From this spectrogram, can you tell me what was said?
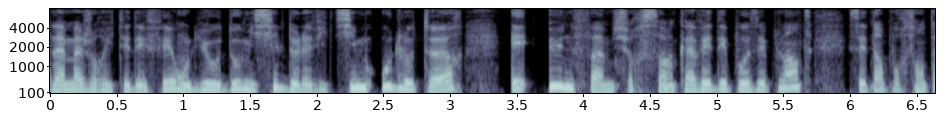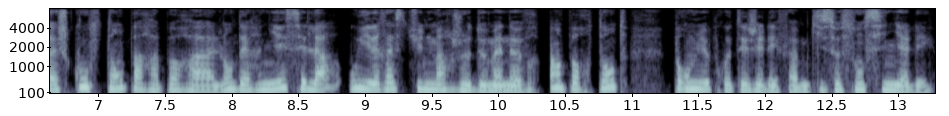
La majorité des faits ont lieu au domicile de la victime ou de l'auteur et une femme sur cinq avait déposé plainte. C'est un pourcentage constant par rapport à l'an dernier. C'est là où il reste une marge de manœuvre importante pour mieux protéger les femmes qui se sont signalées.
